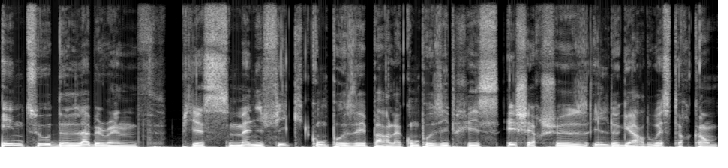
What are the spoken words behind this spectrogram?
Into the Labyrinth, pièce magnifique composée par la compositrice et chercheuse Hildegard Westerkamp,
